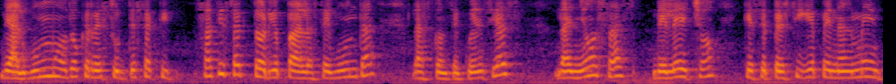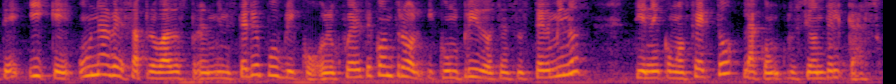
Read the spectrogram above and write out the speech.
de algún modo que resulte satisfactorio para la segunda las consecuencias dañosas del hecho que se persigue penalmente y que, una vez aprobados por el Ministerio Público o el juez de control y cumplidos en sus términos, tienen como efecto la conclusión del caso.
